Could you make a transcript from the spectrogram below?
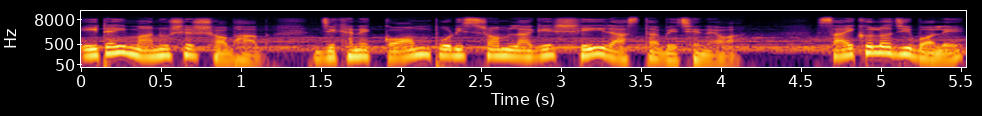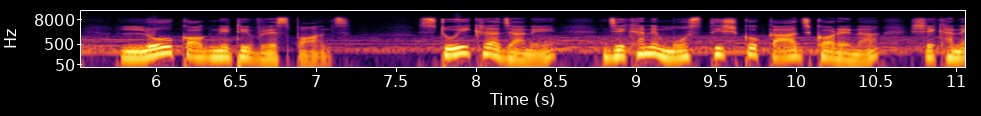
এটাই মানুষের স্বভাব, যেখানে কম পরিশ্রম লাগে সেই রাস্তা বেছে নেওয়া। সাইকোলজি বলে লো কগনেটিভ রেসপন্স স্টোইকরা জানে, যেখানে মস্তিষ্ক কাজ করে না, সেখানে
